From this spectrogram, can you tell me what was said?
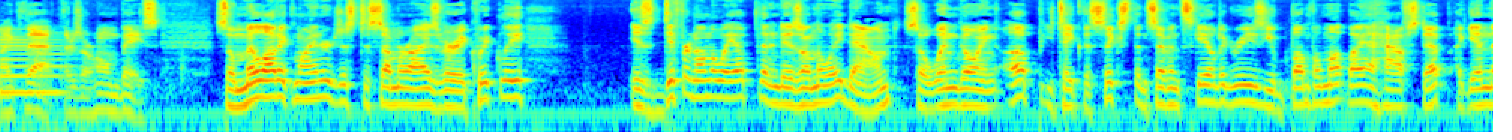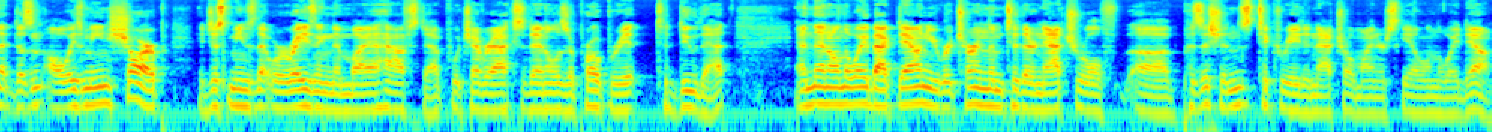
like that. There's our home base. So melodic minor, just to summarize very quickly, is different on the way up than it is on the way down. So when going up, you take the sixth and seventh scale degrees, you bump them up by a half step. Again, that doesn't always mean sharp. It just means that we're raising them by a half step, whichever accidental is appropriate to do that. And then on the way back down, you return them to their natural uh, positions to create a natural minor scale on the way down.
